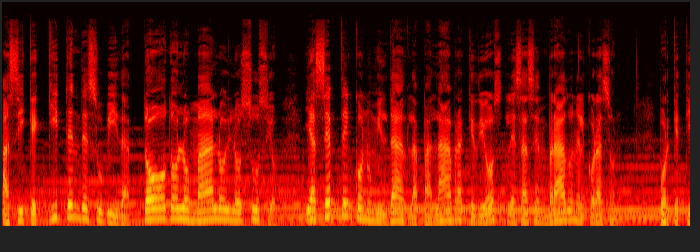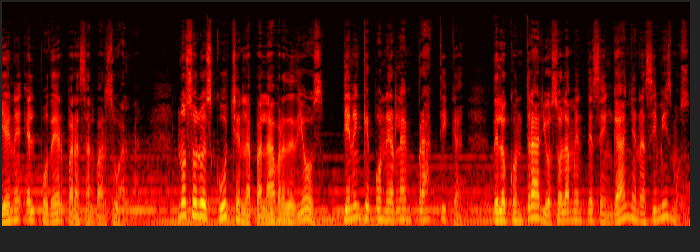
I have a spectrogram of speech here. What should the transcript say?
Así que quiten de su vida todo lo malo y lo sucio, y acepten con humildad la palabra que Dios les ha sembrado en el corazón, porque tiene el poder para salvar su alma. No solo escuchen la palabra de Dios, tienen que ponerla en práctica. De lo contrario, solamente se engañan a sí mismos.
